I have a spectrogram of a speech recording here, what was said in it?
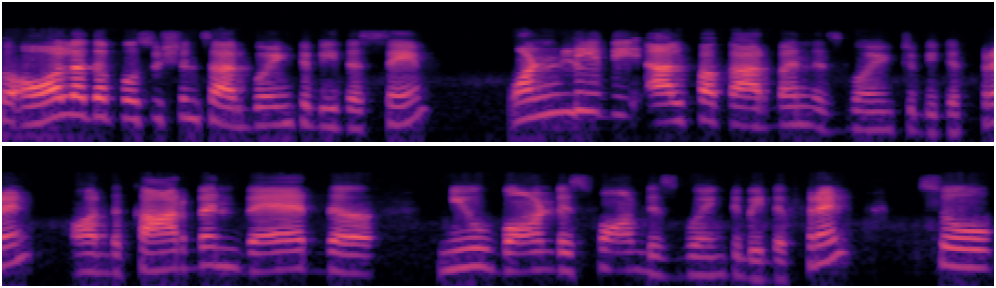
So all other positions are going to be the same. Only the alpha carbon is going to be different or the carbon where the new bond is formed is going to be different. So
